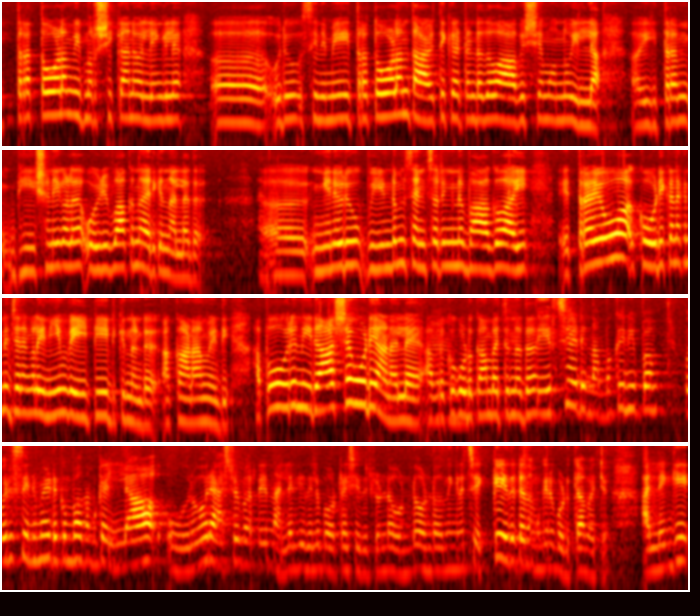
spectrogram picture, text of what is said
ഇത്രത്തോളം വിമർശിക്കാനോ അല്ലെങ്കിൽ ഒരു സിനിമയെ ഇത്രത്തോളം താഴ്ത്തി കെട്ടേണ്ടതോ ആവശ്യമൊന്നും ഇല്ല. ഇത്തരം ഭീഷണികൾ ഒഴിവാക്കുന്നതായിരിക്കും നല്ലത്. ഇങ്ങനെ ഒരു വീണ്ടും സെൻസറിങ്ങിന് ഭാഗമായി എത്രയോ കോടിക്കണക്കിന് ജനങ്ങൾ ഇനിയും വെയിറ്റ് ചെയ്തിരിക്കുന്നുണ്ട് ആ കാണാൻ വേണ്ടി. അപ്പോൾ ഒരു നിരാശ കൂടിയാണ് അല്ലേ അവർക്ക് കൊടുക്കാൻ പറ്റുന്നത്? തീർച്ചയായിട്ടും. നമുക്കിനിയിപ്പം ഒരു സിനിമ എടുക്കുമ്പോൾ നമുക്ക് എല്ലാ ഓരോ രാഷ്ട്രീയ പാർട്ടിയും നല്ല രീതിയിൽ പോർട്രേ ചെയ്തിട്ടുണ്ടോ ഉണ്ടോ ഉണ്ടോ എന്ന് ഇങ്ങനെ ചെക്ക് ചെയ്തിട്ട് നമുക്കിന് കൊടുക്കാൻ പറ്റും. അല്ലെങ്കിൽ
